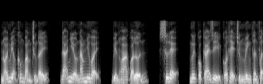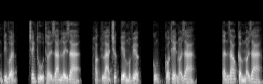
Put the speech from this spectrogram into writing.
nói miệng không bằng chứng đấy, đã nhiều năm như vậy, biến hóa quá lớn. Sư đệ, ngươi có cái gì có thể chứng minh thân phận tín vật, tranh thủ thời gian lấy ra, hoặc là trước kia một việc, cũng có thể nói ra. Ân giao cầm nói ra.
